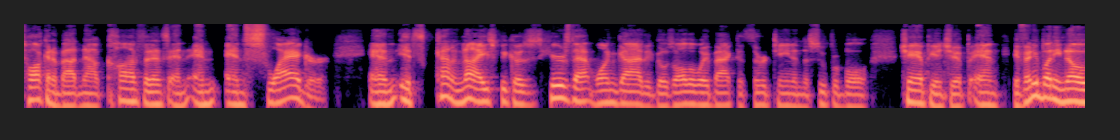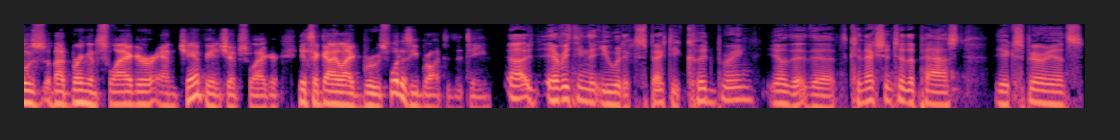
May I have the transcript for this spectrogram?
talking about now confidence and and and swagger." And it's kind of nice because here's that one guy that goes all the way back to 13 in the Super Bowl championship. And if anybody knows about bringing swagger and championship swagger, it's a guy like Bruce. What has he brought to the team? Uh, everything that you would expect he could bring. You know, the the connection to the past, the experience.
